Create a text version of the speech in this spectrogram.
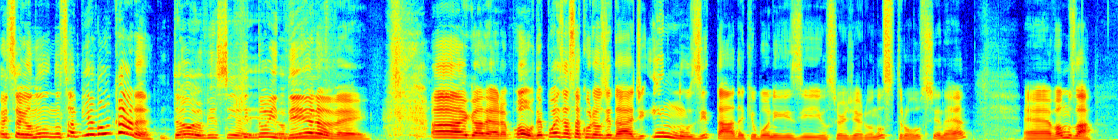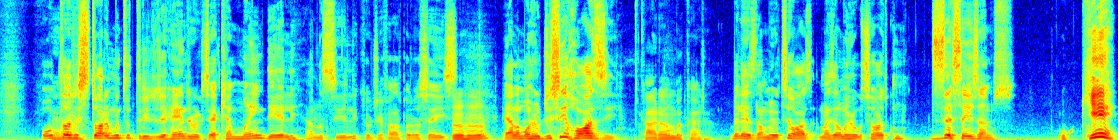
Isso aí eu não, não sabia não, cara. Então, eu vi assim... Que doideira, vi- velho. Ai, galera. Bom, depois dessa curiosidade inusitada que o Bonizzi e o Sr. Geru nos trouxe, né? É, vamos lá. Outra história muito triste de Hendrix é que a mãe dele, a Lucille, que eu tinha falado pra vocês, Uhum. ela morreu de cirrose. Caramba, cara. Beleza, ela morreu de cirrose, mas ela morreu de cirrose com 16 anos. O quê?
